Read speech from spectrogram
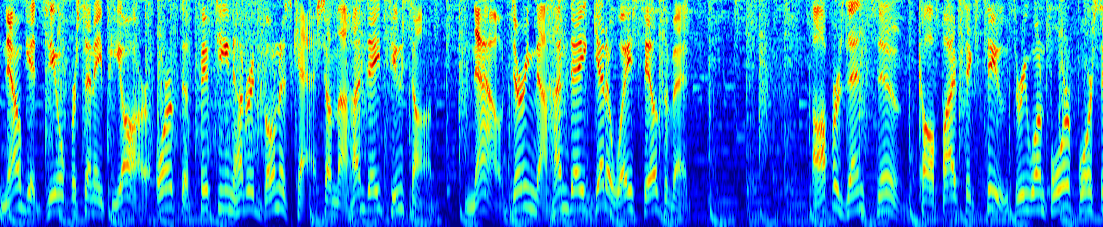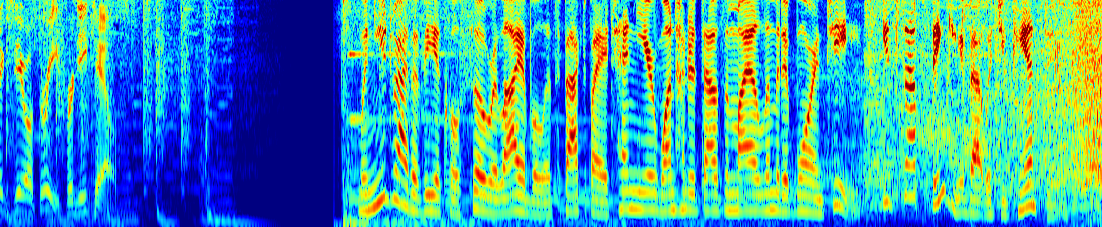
Now get 0% APR or up to 1500 bonus cash on the Hyundai Tucson. Now, during the Hyundai Getaway Sales Event. Offers end soon. Call 562 314 4603 for details. When you drive a vehicle so reliable it's backed by a 10 year, 100,000 mile limited warranty, you stop thinking about what you can't do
